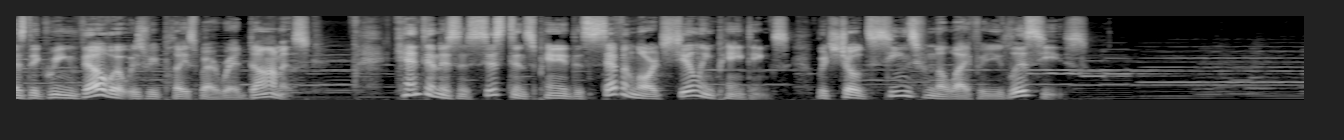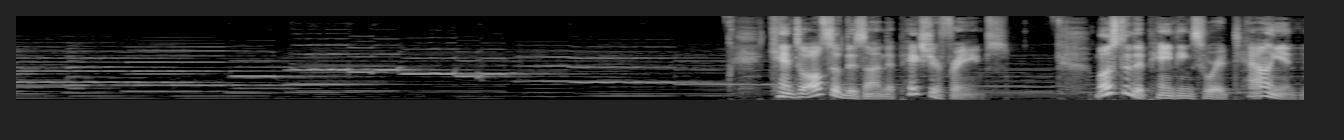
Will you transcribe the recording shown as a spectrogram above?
as the green velvet was replaced by red damask. Kent and his assistants painted the seven large ceiling paintings, which showed scenes from the life of Ulysses. Kent also designed the picture frames. Most of the paintings were Italian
